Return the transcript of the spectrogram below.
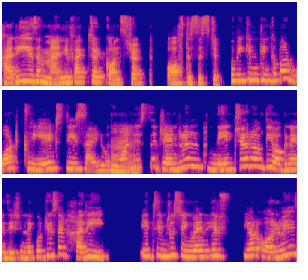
hurry is a manufactured construct of the system. we can think about what creates these silos. One Hmm. is the general nature of the organization. Like what you said, hurry. It's interesting where if you're always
